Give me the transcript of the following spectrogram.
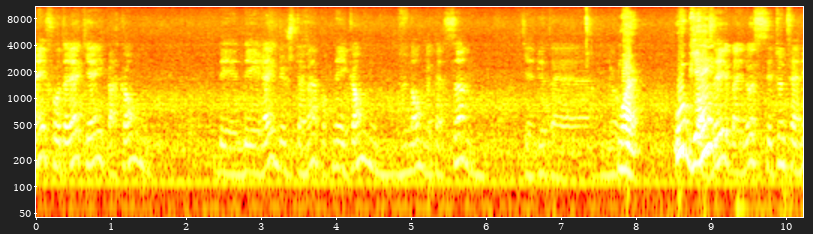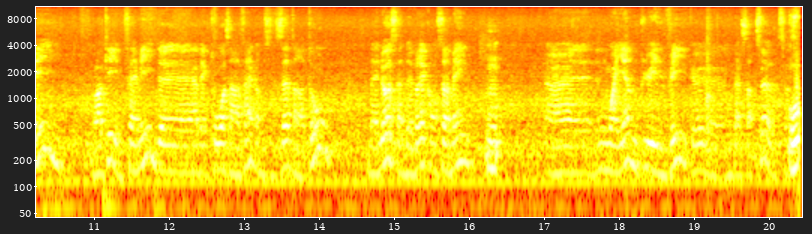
Mais il faudrait qu'il y ait, par contre, des, des règles justement pour tenir compte du nombre de personnes qui habitent euh, là. Ouais. Ou bien, Pour dire, ben là, si c'est une famille, OK, une famille de, avec trois enfants, comme tu disais tantôt, ben là, ça devrait consommer Mm. euh, une moyenne plus élevée qu'une personne seule. Ça, ou,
